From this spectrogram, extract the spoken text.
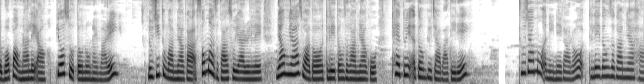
သဘောပေါက်နားလည်အောင်ပြောဆိုသုံးနှုန်းနိုင်ပါတယ်။လူကြီးသူမများကဆုံးမစကားဆိုရာတွင်လည်းမြောက်များစွာသောဒလေသုံးစကားများကိုထည့်သွင်းအသုံးပြုကြပါသေးတယ်။ထူးခြားမှုအနေနဲ့ကတော့ဒလေသုံးစကားများဟာ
